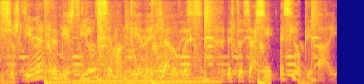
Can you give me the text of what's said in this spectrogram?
Y sostienes De mi estilo se mantiene, ya lo ves. Esto es así, es lo que hay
